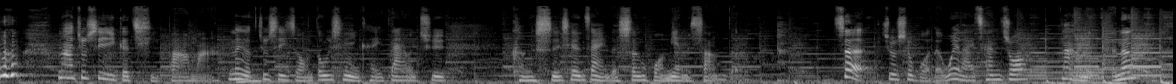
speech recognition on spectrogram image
那就是一个启发嘛。那个就是一种东西，你可以带回去，可能实现在你的生活面上的。这就是我的未来餐桌。那你的呢？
